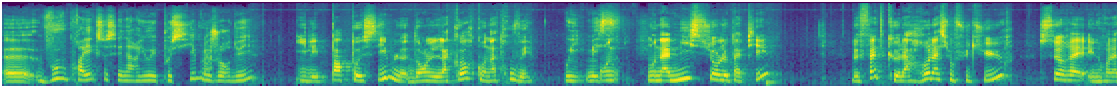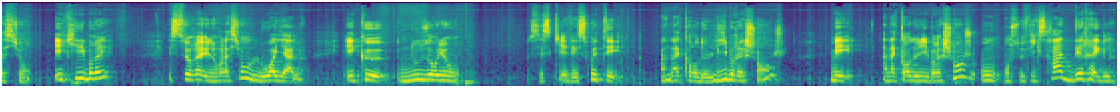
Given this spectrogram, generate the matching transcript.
vous, vous croyez que ce scénario est possible aujourd'hui? Il n'est pas possible dans l'accord qu'on a trouvé. Oui, mais on, a mis sur le papier le fait que la relation future serait une relation équilibrée, serait une relation loyale, et que nous aurions, c'est ce qui a été souhaité, un accord de libre-échange, mais un accord de libre-échange où on se fixera des règles.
